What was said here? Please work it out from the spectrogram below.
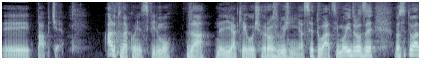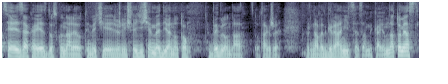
yy, papcie. Ale to na koniec filmu dla jakiegoś rozluźnienia sytuacji. Moi drodzy, no sytuacja jest jaka jest, doskonale o tym wiecie. Jeżeli śledzicie media, no to wygląda to tak, że już nawet granice zamykają. Natomiast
